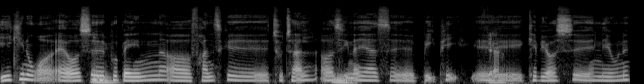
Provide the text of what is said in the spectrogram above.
Equinor er også mm. på banen, og franske Total, også mm. en af jeres øh, BP, øh, ja. kan vi også øh, nævne.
